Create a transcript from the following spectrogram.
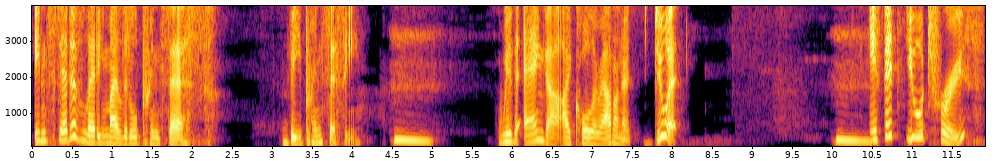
instead of letting my little princess be princessy, with anger, I call her out on it. Do it. Hmm. If it's your truth,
